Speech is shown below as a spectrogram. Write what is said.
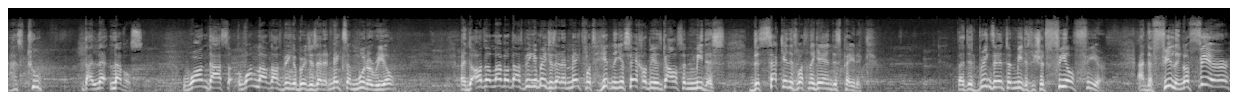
has two levels. One das, one level of das being a bridge is that it makes a muna real. And the other level of das being a bridge is that it makes what's hidden in your seichel be as galus and midas. The second is what's negay in this pedic. That it brings it into midas. You should feel fear. And the feeling of fear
